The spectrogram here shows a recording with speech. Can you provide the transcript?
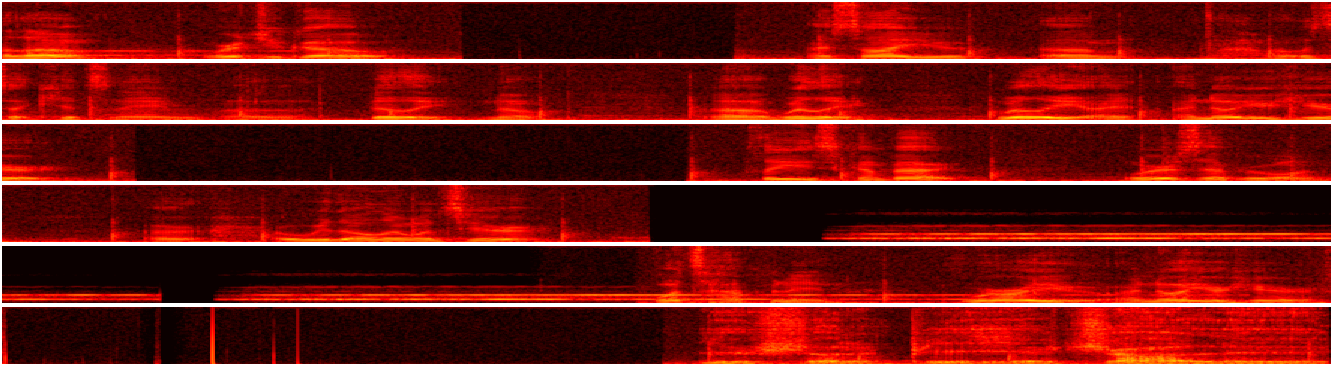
Hello? Where'd you go? I saw you. Um, what was that kid's name? Uh, Billy. No. Uh, Willie. Willie, I, I know you're here. Please, come back. Where's everyone? Are, are we the only ones here? What's happening? Where are you? I know you're here. You shouldn't be here, Charlie.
